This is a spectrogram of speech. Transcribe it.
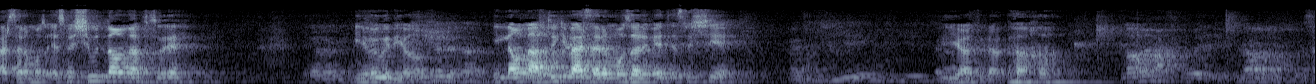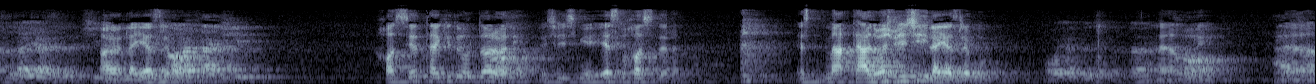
بر سر موز اسمش چی بود؟ لام مفتوحه اینو بگو دیگه. این لام مفتوحی که بر سر مضارع میاد اسمش چیه؟ یاد رفت. نام مفهومه دیگه. لیز چی؟ آره خاصیت تاکید داره ولی یه چیزی میگه. اسم خاصی داره. اسم ترجمهش میشه چی؟ لیز ربو. نه. نه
